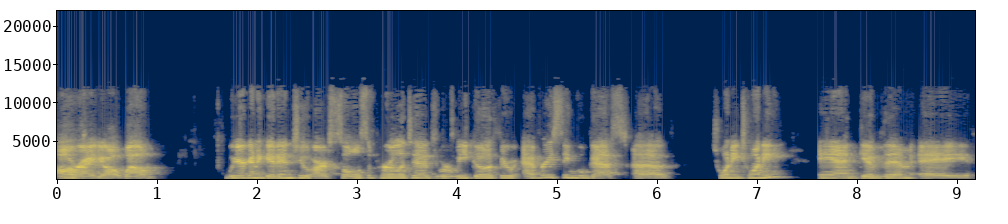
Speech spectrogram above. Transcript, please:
All right, y'all. Well, we are going to get into our soul superlatives where we go through every single guest of 2020 and give them a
